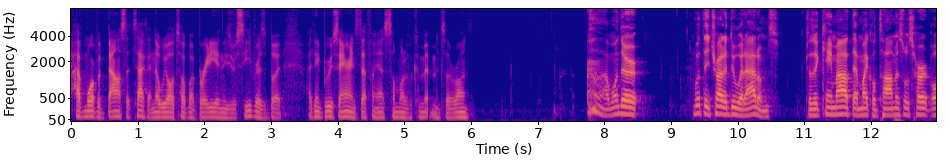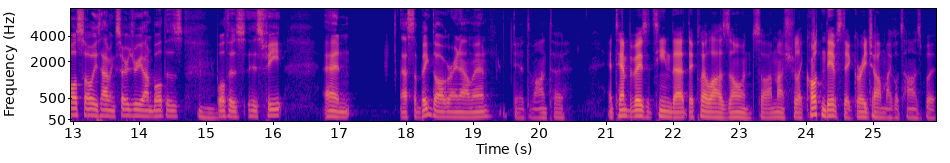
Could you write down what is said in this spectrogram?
have more of a balanced attack. I know we all talk about Brady and these receivers, but I think Bruce Arians definitely has somewhat of a commitment to the run. I wonder what they try to do with Adams because it came out that Michael Thomas was hurt. Also, he's having surgery on both his both his his feet, and that's the big dog right now, man. Yeah, Davante. And Tampa Bay's a team that they play a lot of zone, so I'm not sure. Like Carlton Davis did a great job, Michael Thomas, but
